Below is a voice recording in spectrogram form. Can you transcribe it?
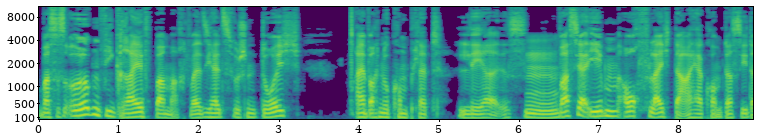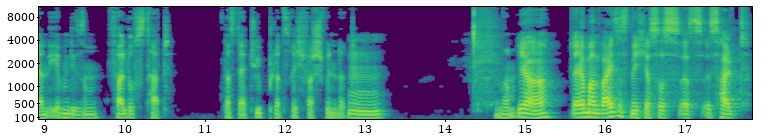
was es irgendwie greifbar macht, weil sie halt zwischendurch einfach nur komplett leer ist. Mhm. Was ja eben auch vielleicht daher kommt, dass sie dann eben diesen Verlust hat. Dass der Typ plötzlich verschwindet. Mhm. Ja. ja, ja, man weiß es nicht. Es ist, es ist halt,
